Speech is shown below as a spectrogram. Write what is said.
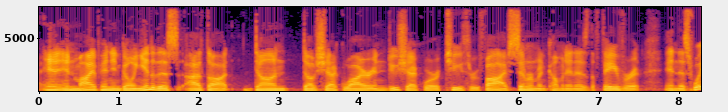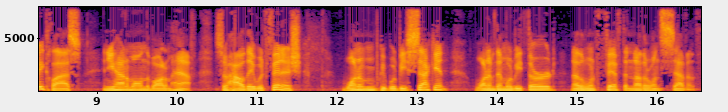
And in my opinion, going into this, I thought Dunn, Dovshek, Guire, and Dushek were two through five. Simmerman coming in as the favorite in this weight class, and you had them all in the bottom half. So how they would finish – one of them would be second, one of them would be third, another one fifth, another one seventh.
